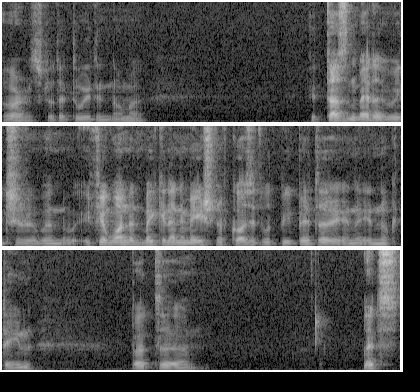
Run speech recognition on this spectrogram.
Or should I do it in normal? It doesn't matter which if you want to make an animation of course it would be better in in Octane but uh, let's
